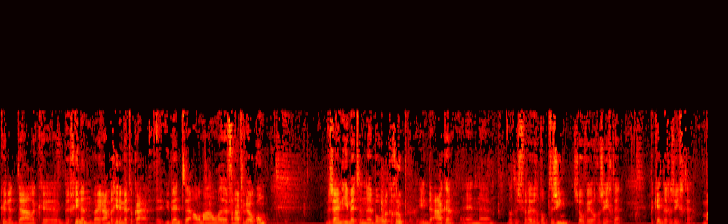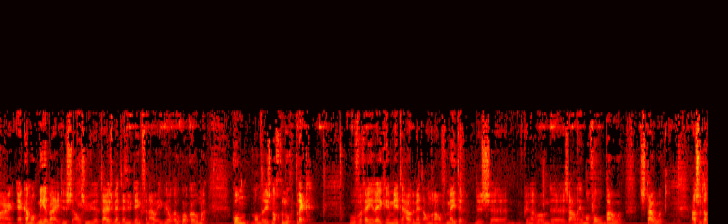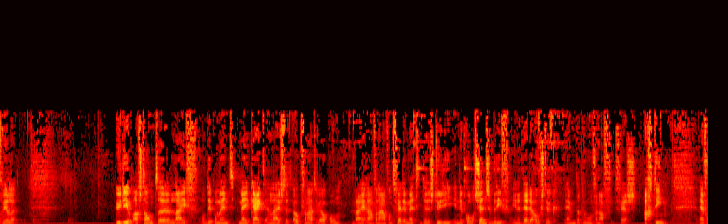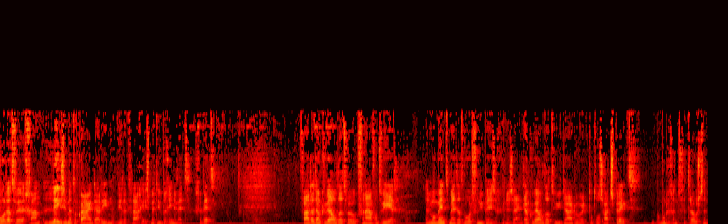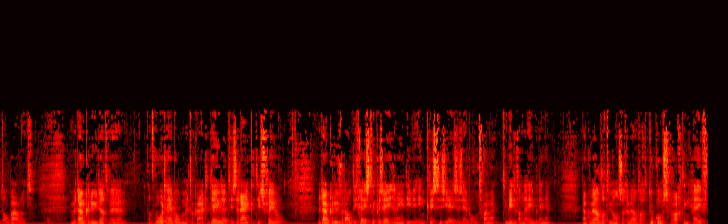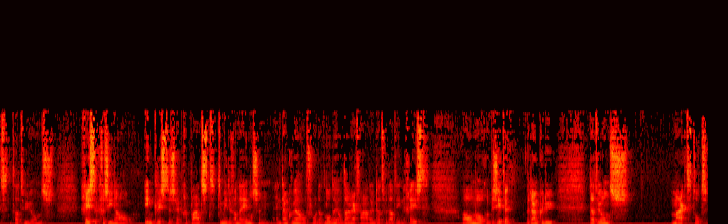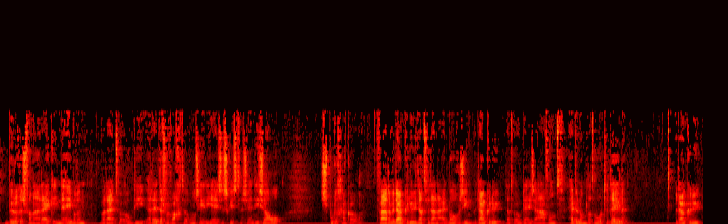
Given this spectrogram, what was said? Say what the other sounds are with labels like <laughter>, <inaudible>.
kunnen dadelijk uh, beginnen. Wij gaan beginnen met elkaar. Uh, u bent uh, allemaal van harte welkom. We zijn hier met een behoorlijke groep in de Aker. En dat is verheugend om te zien. Zoveel gezichten, bekende gezichten. Maar er kan nog meer bij. Dus als u thuis bent en u denkt van nou ik wil ook wel komen. Kom, want er is nog genoeg plek. We hoeven geen rekening meer te houden met anderhalve meter. Dus we kunnen gewoon de zaal helemaal vol bouwen, stouwen. Als we dat willen. U die op afstand uh, live op dit moment meekijkt en luistert, ook van harte welkom. Wij gaan vanavond verder met de studie in de Colossensebrief in het derde hoofdstuk. En dat doen we vanaf vers 18. En voordat we gaan lezen met elkaar daarin, wil ik graag eens met u beginnen met gebed. Vader, dank u wel dat we ook vanavond weer een moment met dat woord van u bezig kunnen zijn. Dank u wel dat u daardoor tot ons hart spreekt. Bemoedigend, vertroostend, opbouwend. En we danken u dat we dat woord hebben om met elkaar te delen. Het is rijk, het is veel. We danken u voor al die geestelijke zegeningen die we in Christus Jezus hebben ontvangen, te midden van de hemelingen. Dank u wel dat u ons een geweldige toekomstverwachting geeft, dat u ons geestelijk gezien al in Christus hebt geplaatst, te midden van de hemelsen. En dank u wel voor dat lotdeel daar, Vader, dat we dat in de geest al mogen bezitten. We danken u dat u ons maakt tot burgers van een rijk in de hemelen, waaruit we ook die redder verwachten, onze Heer Jezus Christus. En die zal spoedig gaan komen. Vader, we danken u dat we daarna uit mogen zien. We danken u dat we ook deze avond hebben om dat woord te delen. We danken u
